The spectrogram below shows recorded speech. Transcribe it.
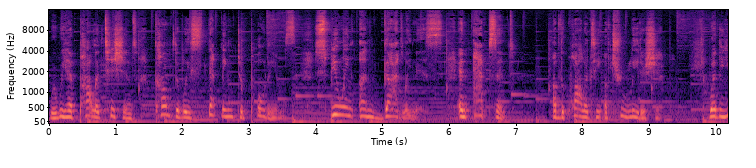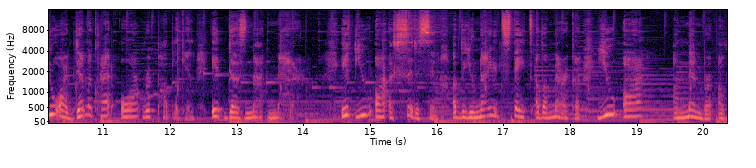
where we have politicians comfortably stepping to podiums, spewing ungodliness, and absent of the quality of true leadership. Whether you are Democrat or Republican, it does not matter. If you are a citizen of the United States of America, you are a member of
